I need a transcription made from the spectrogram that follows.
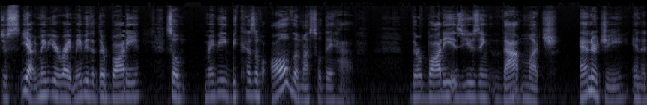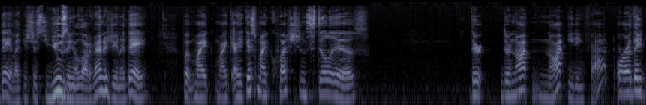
just yeah, maybe you're right. Maybe that their body so maybe because of all the muscle they have, their body is using that much energy in a day. Like it's just using a lot of energy in a day. But my, my I guess my question still is they're they're not not eating fat or are they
